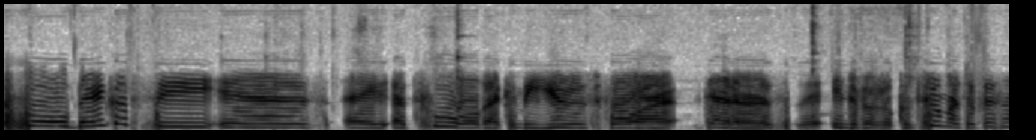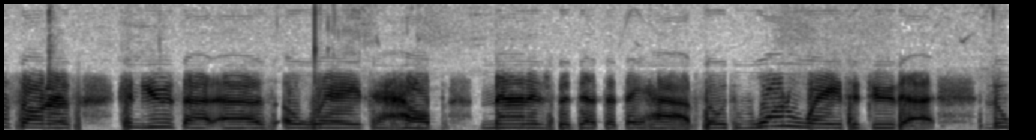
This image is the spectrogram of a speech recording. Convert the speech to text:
So bankruptcy is a, a tool that can be used for debtors, individual consumers or business owners can use that as a way to help manage the debt that they have. So it's one way to do that. The,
